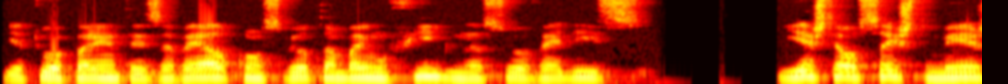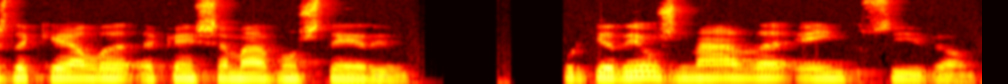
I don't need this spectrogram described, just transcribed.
E a tua parenta Isabel concebeu também um filho na sua velhice, e este é o sexto mês daquela a quem chamavam estéril porque a Deus nada é impossível.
